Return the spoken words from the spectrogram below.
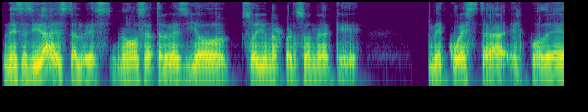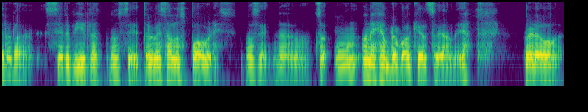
necesidades tal vez, ¿no? O sea, tal vez yo soy una persona que me cuesta el poder servir, no sé, tal vez a los pobres, no sé, un, ejemplo cualquiera se ¿ya? Pero,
